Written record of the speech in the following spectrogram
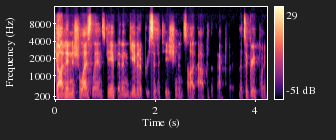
got an initialized landscape, and then gave it a precipitation and saw it after the fact. But that's a great point.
